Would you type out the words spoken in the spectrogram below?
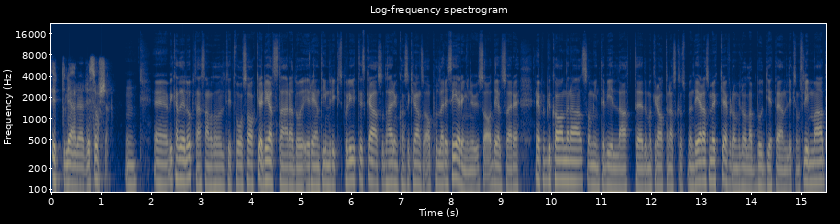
ytterligare resurser. Mm. Eh, vi kan dela upp det här samtalet i två saker. Dels det här då rent inrikespolitiska, alltså det här är en konsekvens av polariseringen i USA. Dels så är det republikanerna som inte vill att eh, demokraterna ska spendera så mycket, för de vill hålla budgeten liksom slimmad.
